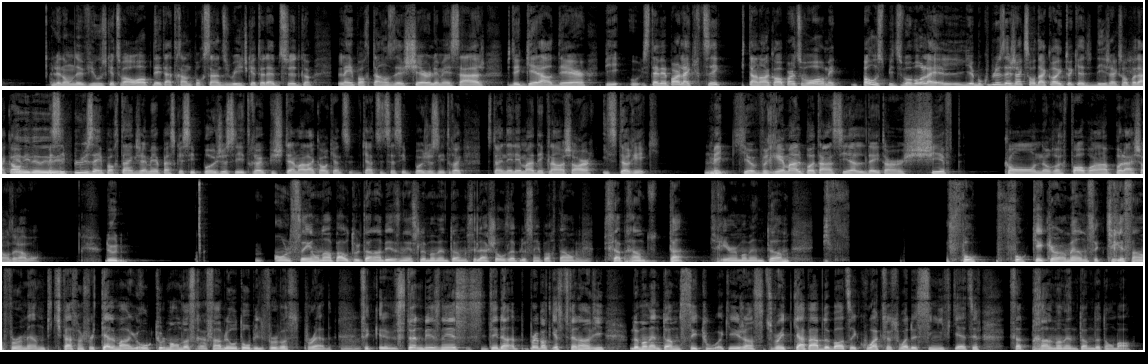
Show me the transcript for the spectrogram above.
le nombre de views que tu vas avoir, puis d'être à 30% du reach que tu as d'habitude, comme l'importance de share le message, puis de get out there. Puis si tu avais peur de la critique, puis tu en as encore peur, tu vas voir, mais poste, puis tu vas voir, il y a beaucoup plus de gens qui sont d'accord avec toi qu'il y a des gens qui sont pas d'accord. Mais oui, mais oui, mais oui. c'est plus important que jamais parce que c'est pas juste les trucks, puis je suis tellement d'accord quand tu, quand tu dis ça, c'est pas juste les trucks. C'est un élément déclencheur historique, Mhm. mais qui a vraiment le potentiel d'être un shift qu'on n'aura probablement pas la chance de revoir. Dude, on le sait, on en parle tout le temps dans le business, le momentum, c'est la chose la plus importante. Mhm. Puis ça prend du temps, créer un momentum. Puis faut, faut que quelqu'un, man, se crisse en feu, man, puis qu'il fasse un feu tellement gros que tout le monde va se rassembler autour, puis le feu va spread. Mhm. C'est que, euh, une business, si t'es dans, peu importe ce que tu fais dans la vie, le momentum, c'est tout, OK? Genre, si tu veux être capable de bâtir quoi que ce soit de significatif, ça te prend le momentum de ton bord.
